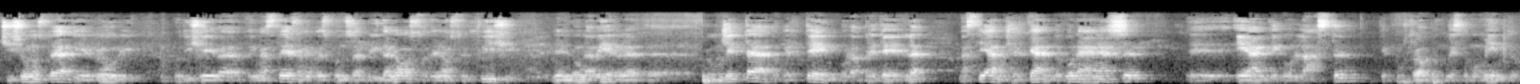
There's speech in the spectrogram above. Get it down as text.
Ci sono stati errori, lo diceva prima Stefano, responsabilità nostra, dei nostri uffici, nel non aver eh, progettato per tempo la bretella, ma stiamo cercando con ANAS eh, e anche con l'AST, che purtroppo in questo momento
